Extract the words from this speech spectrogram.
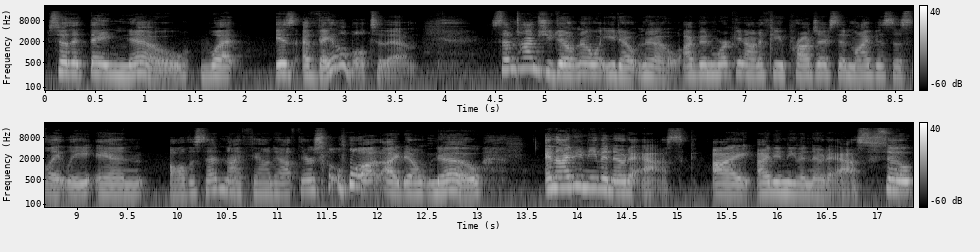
so that they know what is available to them. Sometimes you don't know what you don't know. I've been working on a few projects in my business lately, and all of a sudden I found out there's a lot I don't know, and I didn't even know to ask. I, I didn't even know to ask. So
